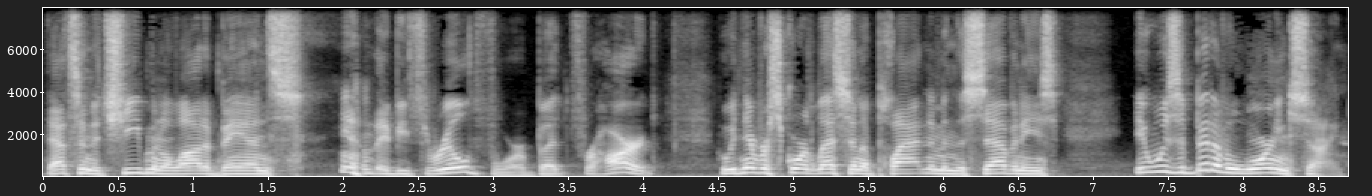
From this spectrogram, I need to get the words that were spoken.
That's an achievement a lot of bands, you know, they'd be thrilled for. But for Heart, who had never scored less than a platinum in the 70s, it was a bit of a warning sign.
